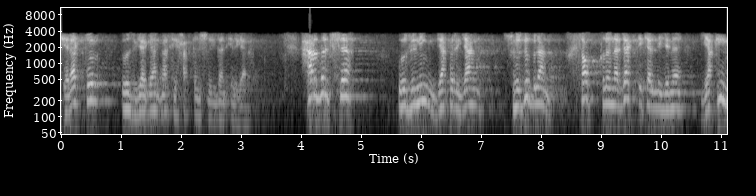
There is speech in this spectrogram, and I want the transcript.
kerakdir o'zgaga nasihat qilishlikdan ilgari. Har bir kishi o'zining gapirgan so'zi bilan hisob qilinajak ekanligini yaqin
